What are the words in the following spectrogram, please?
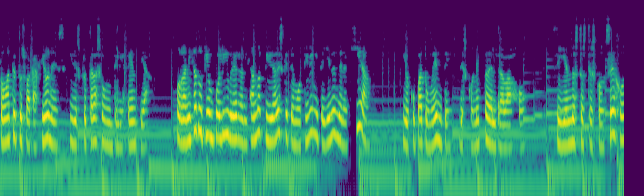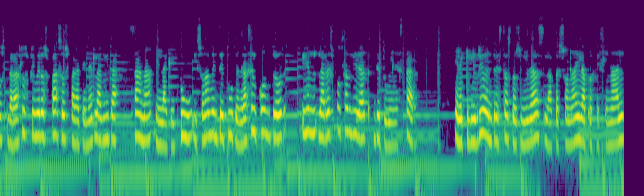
Tómate tus vacaciones y disfrútalas con inteligencia. Organiza tu tiempo libre realizando actividades que te motiven y te llenen de energía. Y ocupa tu mente, desconecta del trabajo. Siguiendo estos tres consejos, darás los primeros pasos para tener la vida sana en la que tú y solamente tú tendrás el control y la responsabilidad de tu bienestar. El equilibrio entre estas dos vidas, la personal y la profesional,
